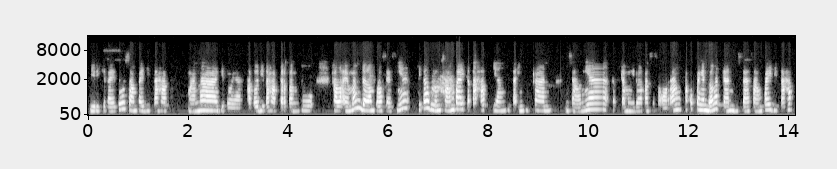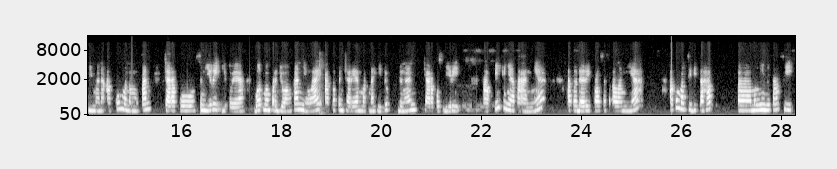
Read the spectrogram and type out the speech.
diri kita itu sampai di tahap mana gitu ya atau di tahap tertentu. Kalau emang dalam prosesnya kita belum sampai ke tahap yang kita impikan misalnya ketika mengidolakan seseorang aku pengen banget kan bisa sampai di tahap di mana aku menemukan caraku sendiri gitu ya buat memperjuangkan nilai atau pencarian makna hidup dengan caraku sendiri. Tapi kenyataannya atau dari proses alamiah aku masih di tahap uh, mengimitasi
